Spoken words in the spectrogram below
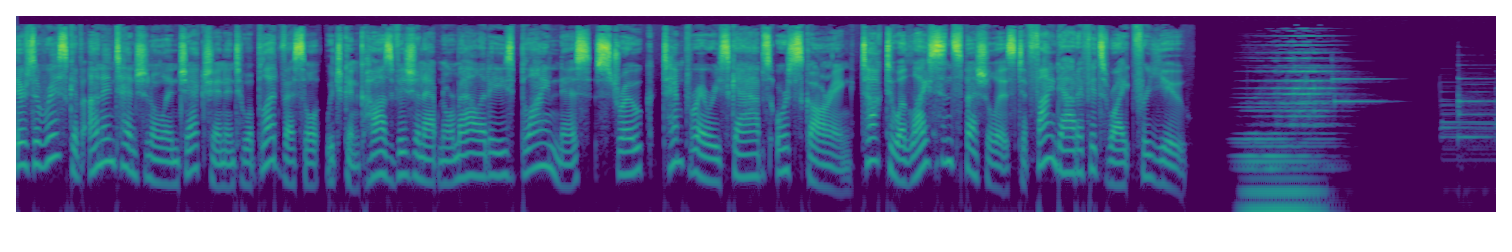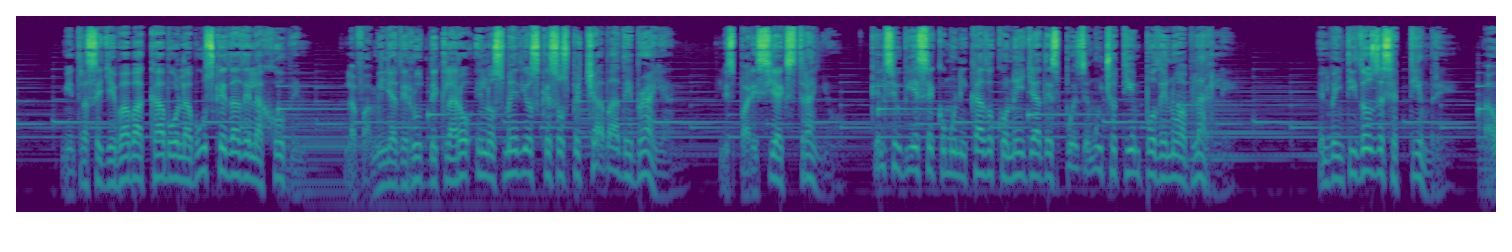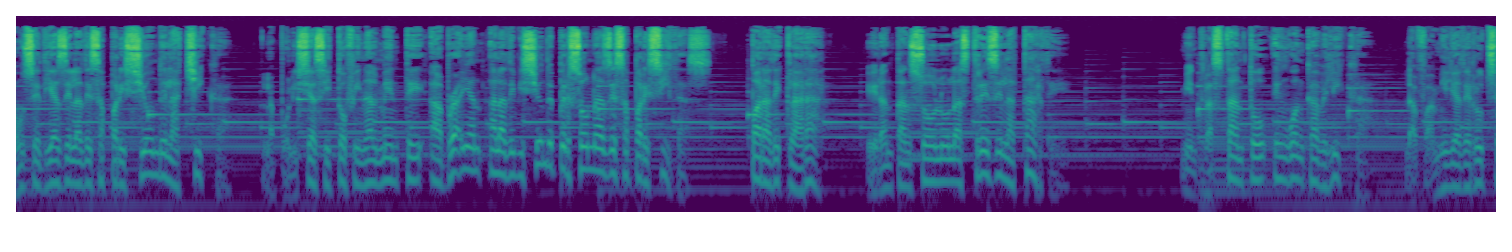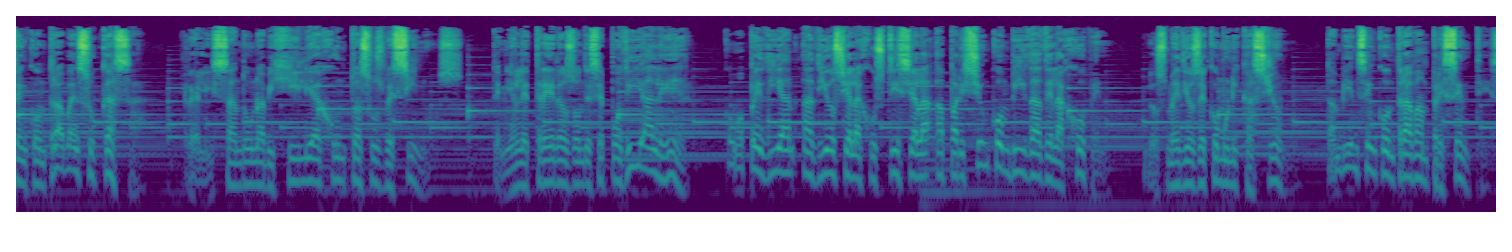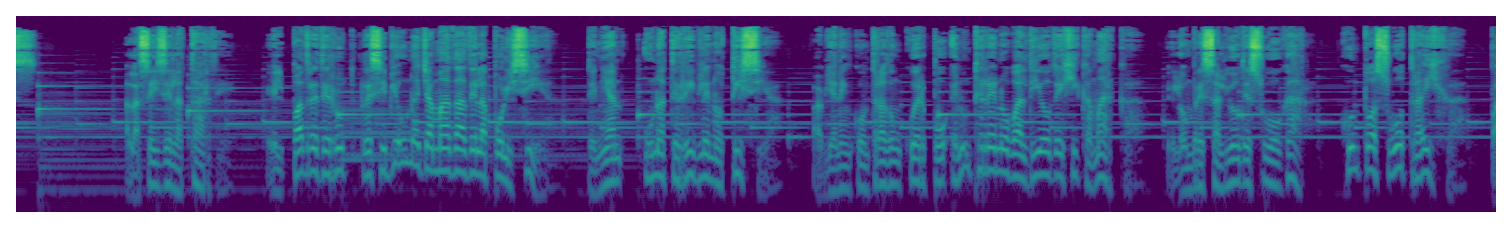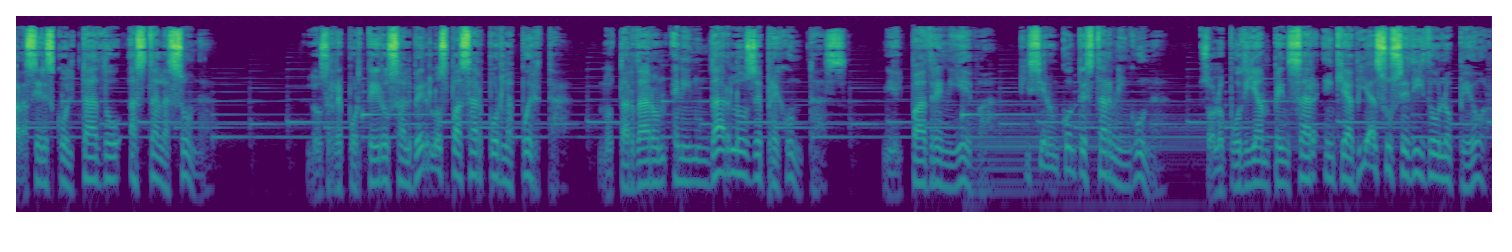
There's a risk of unintentional injection into a blood vessel, which can cause vision abnormalities, blindness, stroke, temporary scabs, or scarring. Talk to a licensed specialist to find out if it's right for you. Mientras se llevaba a cabo la búsqueda de la joven, la familia de Ruth declaró en los medios que sospechaba de Brian. Les parecía extraño que él se hubiese comunicado con ella después de mucho tiempo de no hablarle. El 22 de septiembre, a 11 días de la desaparición de la chica, la policía citó finalmente a Brian a la División de Personas Desaparecidas para declarar. Eran tan solo las 3 de la tarde. Mientras tanto, en Huancavelica, la familia de Ruth se encontraba en su casa, realizando una vigilia junto a sus vecinos. Tenían letreros donde se podía leer cómo pedían a Dios y a la justicia la aparición con vida de la joven. Los medios de comunicación también se encontraban presentes. A las seis de la tarde, el padre de Ruth recibió una llamada de la policía. Tenían una terrible noticia. Habían encontrado un cuerpo en un terreno baldío de Jicamarca. El hombre salió de su hogar junto a su otra hija para ser escoltado hasta la zona. Los reporteros al verlos pasar por la puerta no tardaron en inundarlos de preguntas. Ni el padre ni Eva quisieron contestar ninguna. Solo podían pensar en que había sucedido lo peor.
